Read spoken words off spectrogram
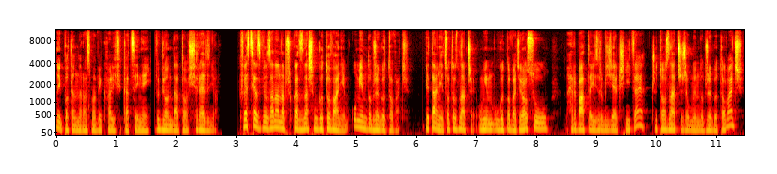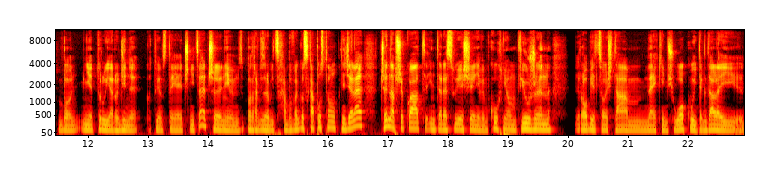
no i potem na rozmowie kwalifikacyjnej wygląda to średnio. Kwestia związana na przykład z naszym gotowaniem. Umiem dobrze gotować. Pytanie, co to znaczy? Umiem ugotować rosół, herbatę i zrobić jajecznicę? Czy to znaczy, że umiem dobrze gotować, bo nie truję rodziny gotując te jajecznicę? Czy, nie wiem, potrafię zrobić schabowego z kapustą w niedzielę? Czy na przykład interesuję się, nie wiem, kuchnią, fusion, robię coś tam na jakimś łoku i tak dalej,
